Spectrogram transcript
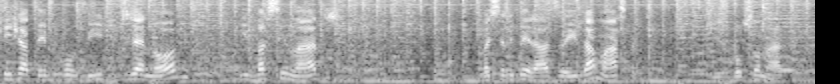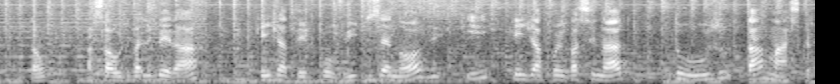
quem já teve Covid-19 e vacinados, vai ser liberados aí da máscara, diz Bolsonaro. Então, a saúde vai liberar quem já teve Covid-19 e quem já foi vacinado do uso da máscara.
